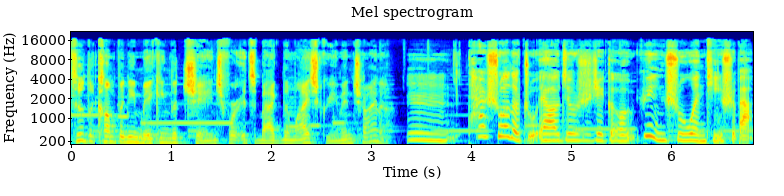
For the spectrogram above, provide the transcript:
to the company making the change for its Magnum ice cream in China. 嗯，他说的主要就是这个运输问题，是吧？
